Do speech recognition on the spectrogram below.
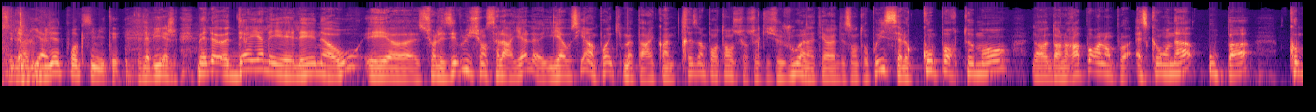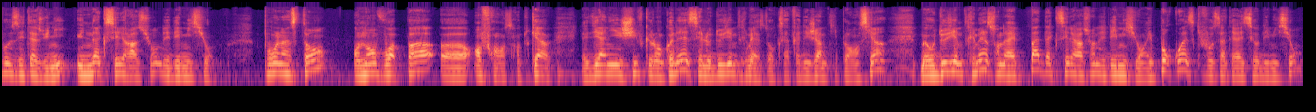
c'est le, biais de proximité. C'est l'habillage. Mais derrière les, les, NAO et euh, sur les évolutions salariales, il y a aussi un point qui me paraît quand même très important sur ce qui se joue à l'intérieur des entreprises, c'est le comportement dans, dans le rapport à l'emploi. Est-ce qu'on a ou pas, comme aux États-Unis, une accélération des démissions? Pour l'instant, on n'en voit pas euh, en France. En tout cas, les derniers chiffres que l'on connaît, c'est le deuxième trimestre. Donc ça fait déjà un petit peu ancien. Mais au deuxième trimestre, on n'avait pas d'accélération des démissions. Et pourquoi est-ce qu'il faut s'intéresser aux démissions?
